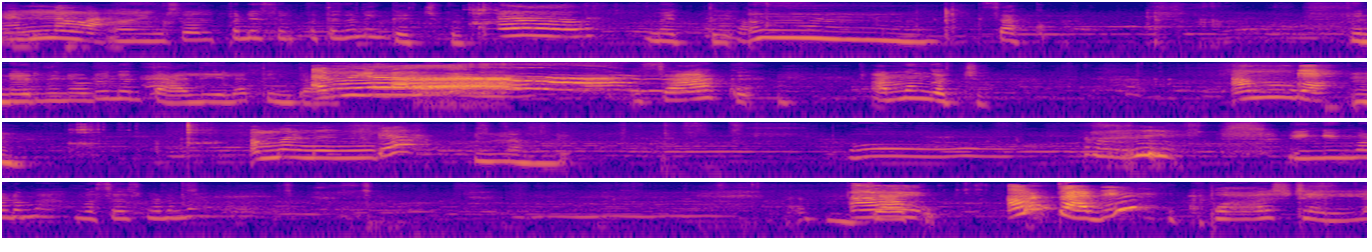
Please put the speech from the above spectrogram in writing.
ಹಿಂಗೆ ಸ್ವಲ್ಪನೇ ಸ್ವಲ್ಪ ತಗೊಂಡು ಹಿಂಗೆ ಹಚ್ಬೇಕು. ಮೆತ್ತು. ಸಾಕು. ಪುನರ್ವಿ ನೋಡು ನನ್ನ ತಾಲಿ ಎಲ್ಲ ತಿಂತ ಸಾಕು. ಅಮ್ಮಂಗೆ ಹಚ್ಚು. ಹ್ಞೂ ಅಮ್ಮ ನಂಗೆ? ನಂಗೆ. ಓ ಹಿಂಗೆ ಹಿಂಗೆ ಮಾಡಮ್ಮ ಮಸಾಜ್ ಮಾಡಮ್ಮ. ಸಾಕು. ಫಾಸ್ಟ್ ಎಲ್ಲ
